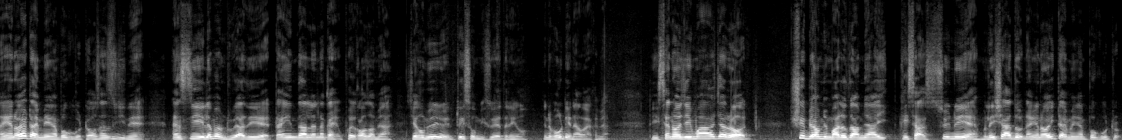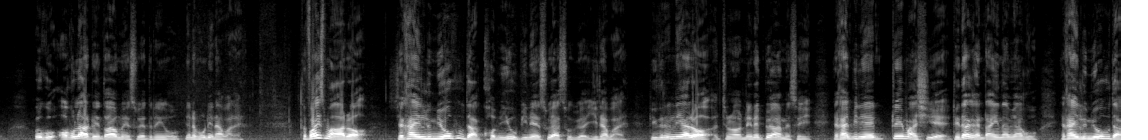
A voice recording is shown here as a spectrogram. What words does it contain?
နိုင်ငံတော်ရဲ့အတိုင်ပင်ခံပုဂ္ဂိုလ်ဒေါ်ဆန်းစုကြည်နဲ့ NCA လက်မှတ်မထိုးရသေးတဲ့တိုင်းရင်းသားလက်နက်ကိုင်အဖွဲ့ခေါင်းဆောင်များရန်ကုန်မြို့တွင်တွေ့ဆုံပြီဆိုတဲ့သတင်းကိုမျက်နှာဖုံးတင်ထားပါခင်ဗျာဒီစံတော်ချိန်မှာကျတော့ ရှစ်ပြောင်းမြန်မာလူသားများ၏ကိစ္စဆွေးနွေးရန်မလေးရှားသို့နိုင်ငံတော်၏တိုင်ပင်ခံပုဂ္ဂိုလ်ပုဂ္ဂိုလ်အော်ဂူလာတွင်တွားရောက်မယ်ဆိုတဲ့သတင်းကိုမျက်နှာဖုံးတင်ထားပါတယ် The Voice မှာကတော့ရခိုင်လူမျိုးဟုတာခေါ်မြူပြည်နယ်ဆိုရဆိုပြီးတော့ရေးထားပါတယ်ဒီသတင်းလေးကတော့ကျွန်တော်နည်းနည်းပြောရမယ်ဆိုရင်ရခိုင်ပြည်နယ်တွင်းမှာရှိတဲ့ဒေသခံတိုင်းရင်းသားများကိုရခိုင်လူမျိုးဟုတာ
